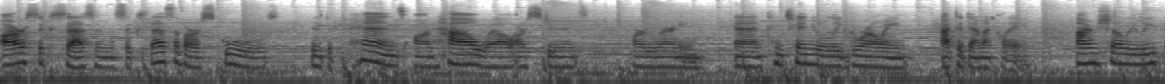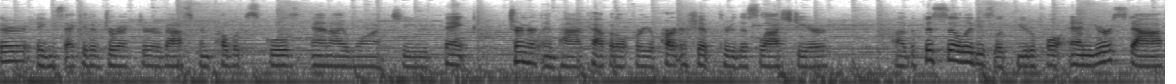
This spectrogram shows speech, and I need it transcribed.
Our success and the success of our schools it depends on how well our students are learning and continually growing academically. I'm Shelley Leather, Executive Director of Aspen Public Schools, and I want to thank Turner Impact Capital for your partnership through this last year. Uh, the facilities look beautiful, and your staff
